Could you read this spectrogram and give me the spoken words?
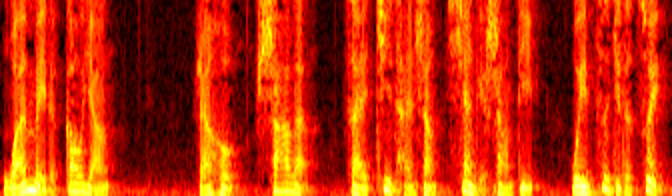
完美的羔羊，然后杀了，在祭坛上献给上帝，为自己的罪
